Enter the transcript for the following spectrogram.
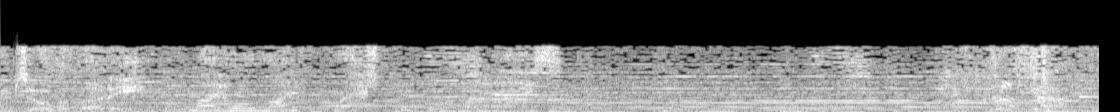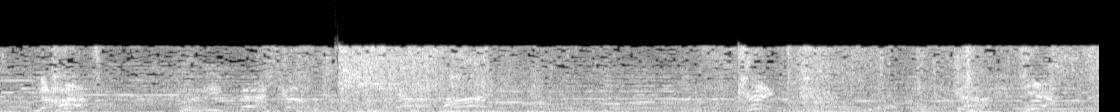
time's over, buddy. My whole life flashed before my eyes. Not! I need backup! Uh -huh.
